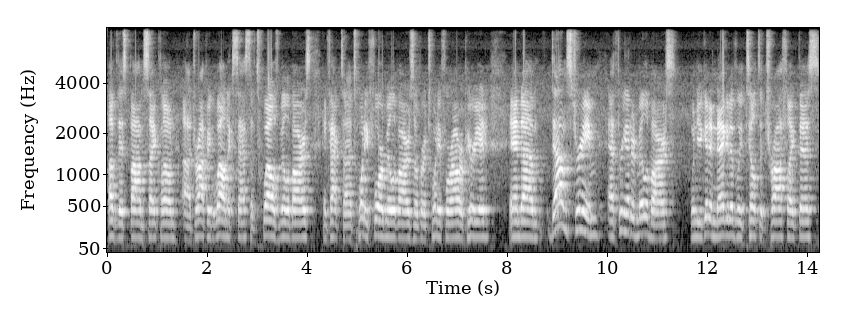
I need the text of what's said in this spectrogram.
of this bomb cyclone, uh, dropping well in excess of 12 millibars. In fact, uh, 24 millibars over a 24 hour period. And um, downstream at 300 millibars, when you get a negatively tilted trough like this,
